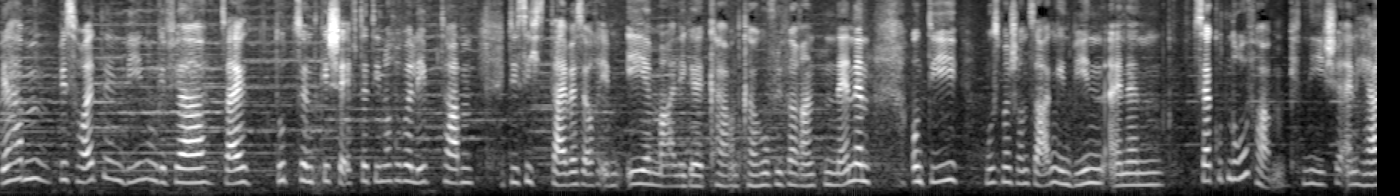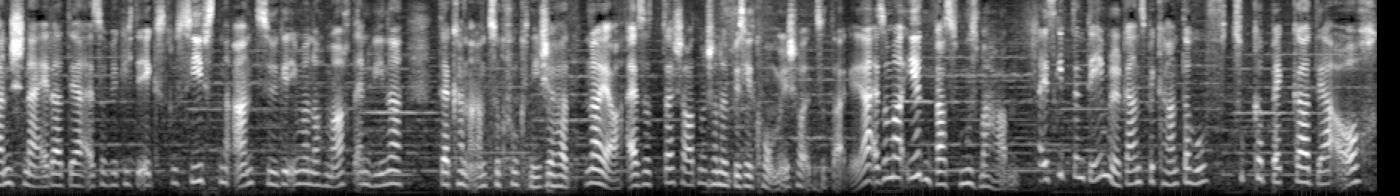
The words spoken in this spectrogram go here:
Wir haben bis heute in Wien ungefähr zwei Dutzend Geschäfte, die noch überlebt haben, die sich teilweise auch eben ehemalige K&K Hoflieferanten nennen und die, muss man schon sagen, in Wien einen sehr guten Ruf haben. Knische, ein Herrenschneider, der also wirklich die exklusivsten Anzüge immer noch macht. Ein Wiener, der keinen Anzug von Knische hat. Naja, also da schaut man schon ein bisschen komisch heutzutage. Ja? Also mal irgendwas muss man haben. Es gibt den Demel, ganz bekannter Hofzuckerbäcker, der auch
